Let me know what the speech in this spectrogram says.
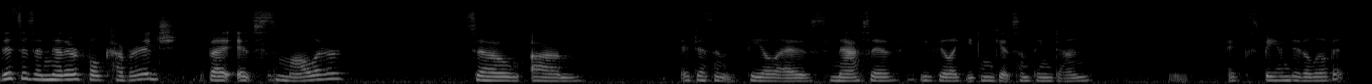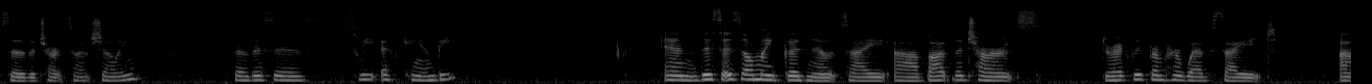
this is another full coverage, but it's smaller, so um, it doesn't feel as massive. You feel like you can get something done. Expand it a little bit so the chart's not showing. So this is Sweet as Can Be. And this is on my GoodNotes. I uh, bought the charts directly from her website. Uh,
